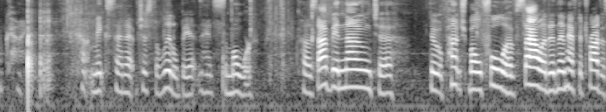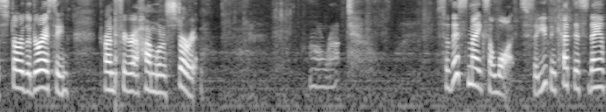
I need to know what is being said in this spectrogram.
Okay, kind of mix that up just a little bit and add some more. Because I've been known to do a punch bowl full of salad and then have to try to stir the dressing, trying to figure out how I'm going to stir it. All right. So this makes a lot. So you can cut this down.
